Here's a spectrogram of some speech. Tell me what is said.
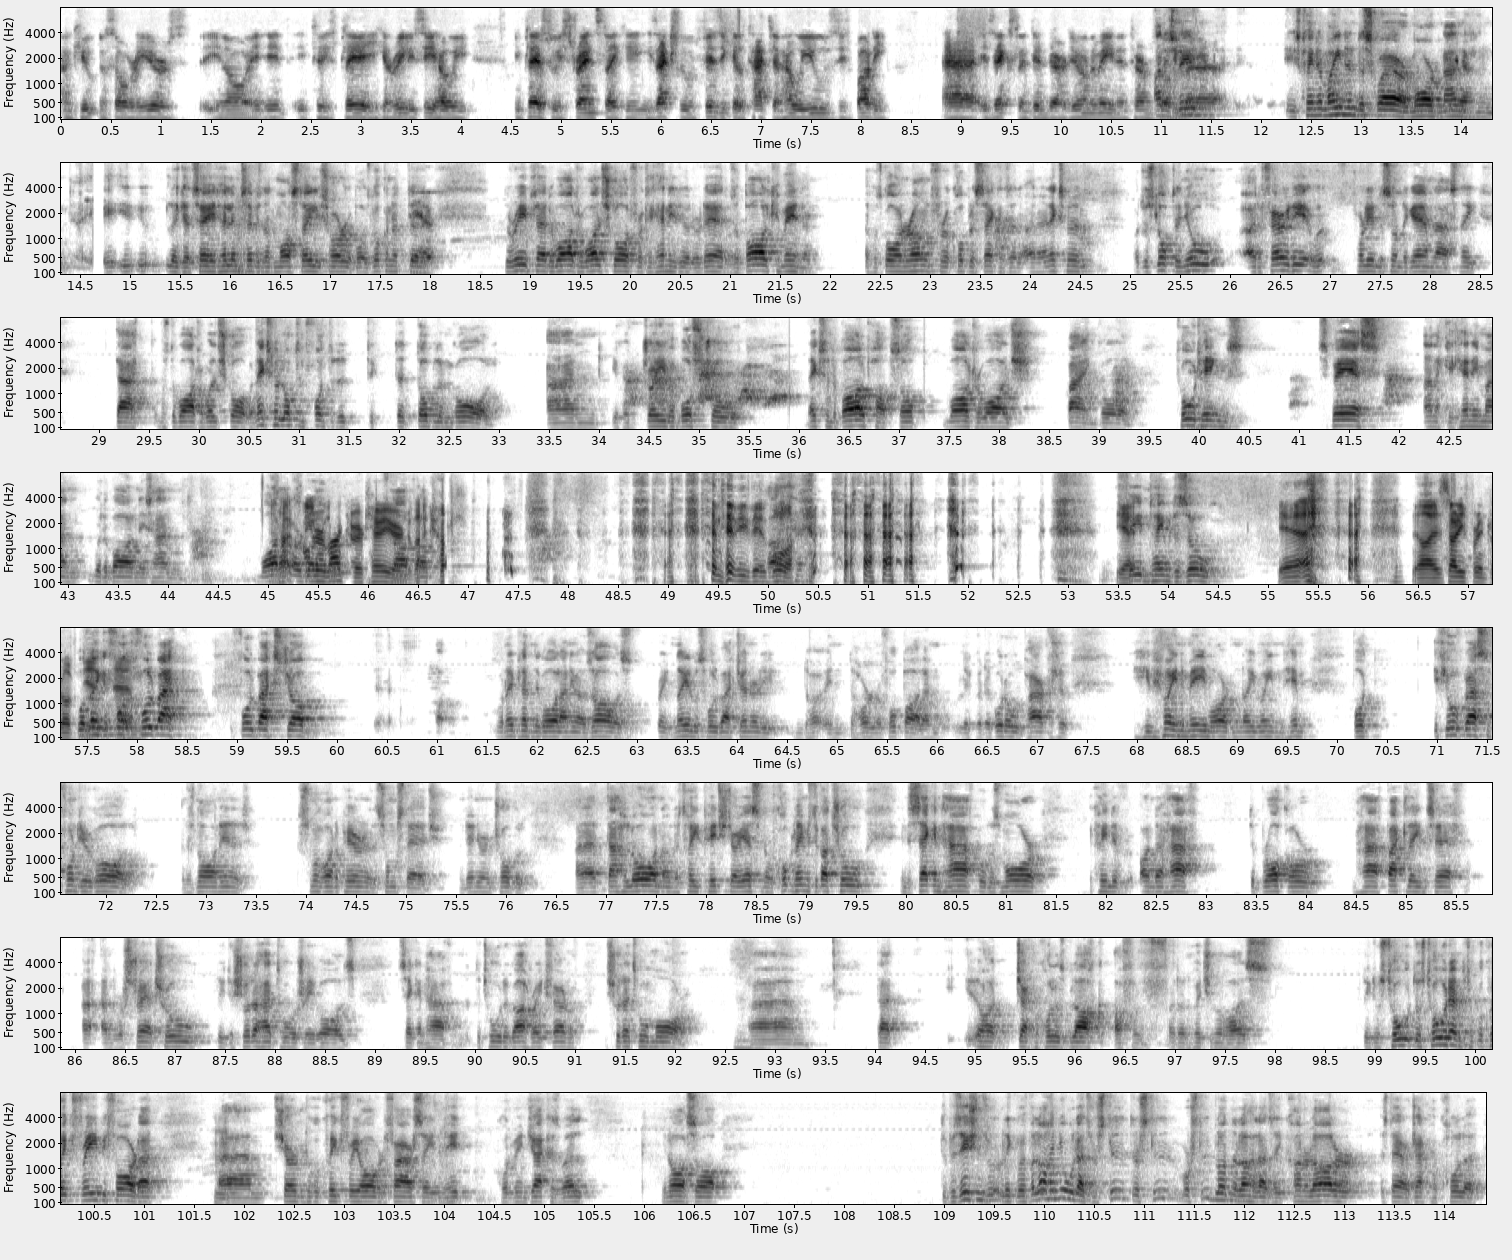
and cuteness over the years. You know, in- into his play, you can really see how he he plays to his strengths. Like he, he's actually with physical tackling, how he uses his body uh, is excellent in there. Do you know what I mean? In terms and of he's leaving. uh, He's kind of minding the square more than anything. He- he- he- like I'd say, tell himself he's not the most stylish hurler, but I was looking at the yeah, the replay of the Walter Walsh goal for Kilkenny the other day. There was a ball came in and it was going around for a couple of seconds, and, and the next minute I just looked and knew had a fair day, It was probably in the Sunday game last night that was the Walter Walsh goal. But next one looked in front of the, the, the Dublin goal, and you could drive a bus through. Next one the ball pops up, Walter Walsh, bang, goal. Two things: space and a Kilkenny man with a ball in his hand. One or back or a Terrier in the background? Maybe a bit more. Yeah. Feeding time to zoo. yeah. no, sorry for interrupting. Well, like a full, Um, fullback, fullback's job. When I played in the goal, anyway, I was always right. Niall was fullback generally in the, in the hurling of football, and like with a good old partnership, he be minding me more than I minding him. But if you have grass in front of your goal and there's no one in it, someone going to appear in it at some stage, and then you're in trouble. And uh, that alone on the tight pitch there, yes, you know, a couple of times they got through in the second half, but it was more kind of on the half, the broke or half back line safe uh, and were straight through. Like they should have had two or three goals second half. The two they got right fair enough. Should have two more. Um, that you know Jack McCullough's block off of I don't know which one it was. Like there was two, there was two of them took a quick free before that. Um, Sheridan took a quick free over the far side and hit could have been Jack as well. You know, so the positions were like have a lot of new lads. We're still there's still we're still blooding a lot of lads like Conor Lawler is there, Jack McCullough,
